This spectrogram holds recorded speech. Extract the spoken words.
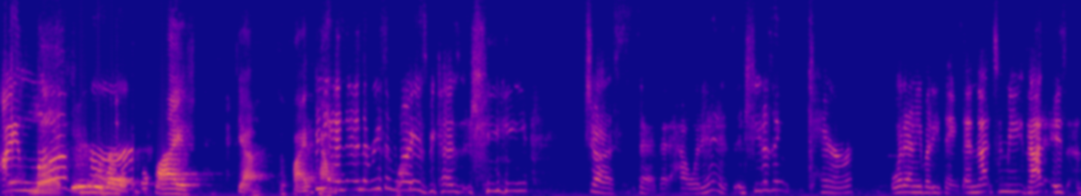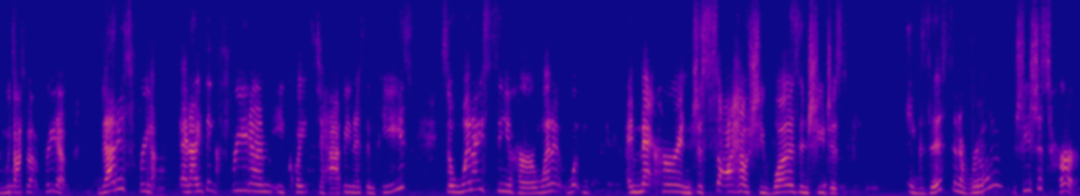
I love, love her. five. Yeah the five pounds. And, and the reason why is because she just says it how it is. And she doesn't care what anybody thinks. And that to me, that is, we talked about freedom. That is freedom. And I think freedom equates to happiness and peace. So when I see her, when it, what, I met her and just saw how she was, and she just exists in a room, she's just her.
